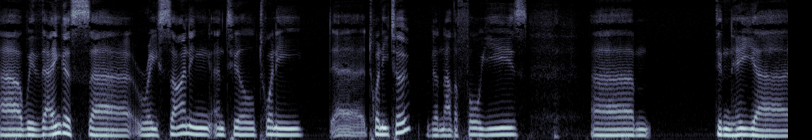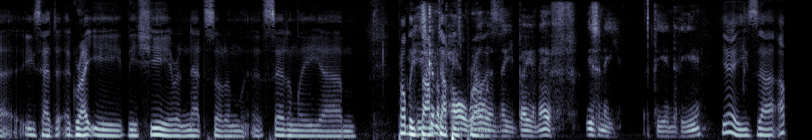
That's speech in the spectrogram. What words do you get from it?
Uh, with Angus uh, re-signing until 2022. Uh, We've got another four years. Um, didn't he? Uh, he's had a great year this year, and that's sort of uh, certainly um, probably he's bumped up his price. well in the BNF, isn't he? At the end of the year. Yeah, he's uh, up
